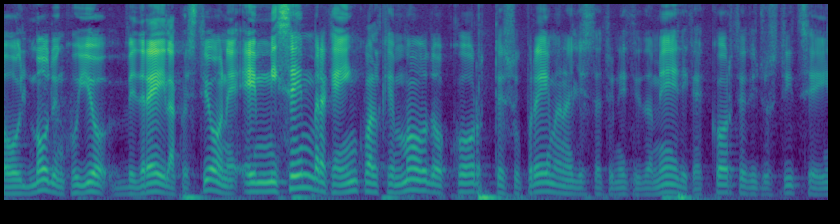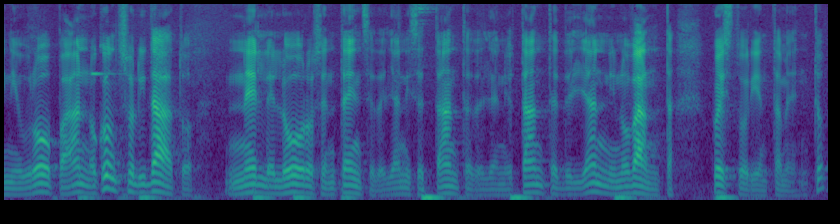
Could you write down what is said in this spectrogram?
o il modo in cui io vedrei la questione e mi sembra che in qualche modo Corte Suprema negli Stati Uniti d'America e Corte di Giustizia in Europa hanno consolidato nelle loro sentenze degli anni 70, degli anni 80 e degli anni 90 questo orientamento,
